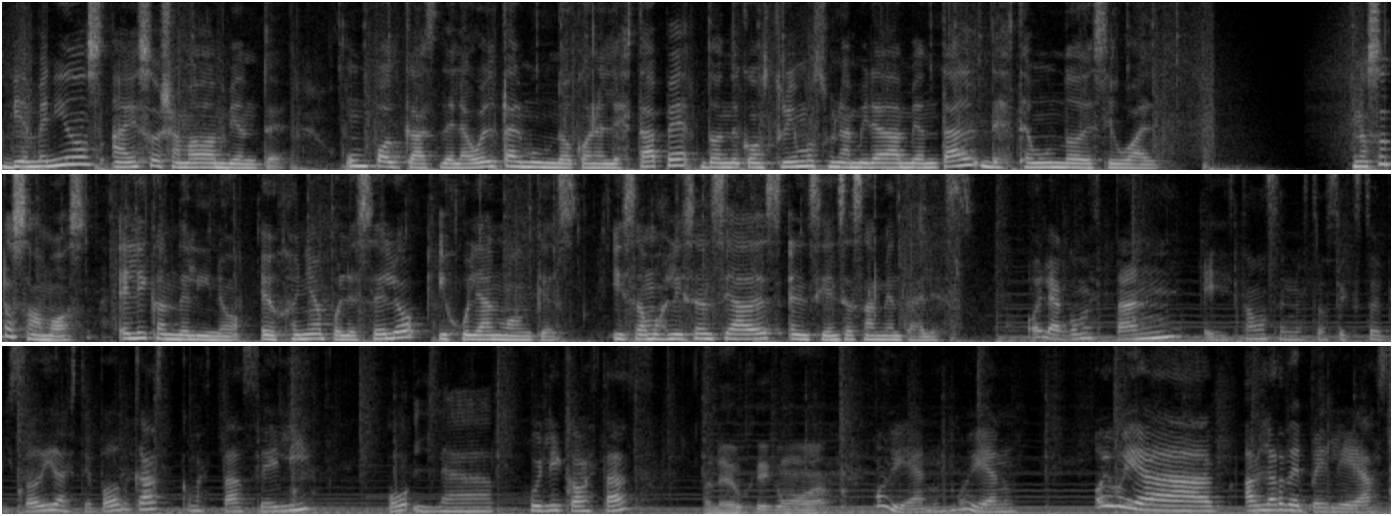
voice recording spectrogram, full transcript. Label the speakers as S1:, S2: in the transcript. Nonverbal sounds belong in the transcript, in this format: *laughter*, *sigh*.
S1: Bienvenidos a Eso llamado Ambiente, un podcast de la vuelta al mundo con el destape donde construimos una mirada ambiental de este mundo desigual. Nosotros somos Eli Candelino, Eugenia Poleselo y Julián Monques, y somos licenciados en Ciencias Ambientales.
S2: Hola, ¿cómo están? Eh, estamos en nuestro sexto episodio de este podcast. ¿Cómo estás, Eli?
S1: Hola.
S2: Juli, ¿cómo estás?
S3: Hola, Euge, ¿cómo va?
S2: Muy bien, muy bien. Hoy voy a hablar de peleas.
